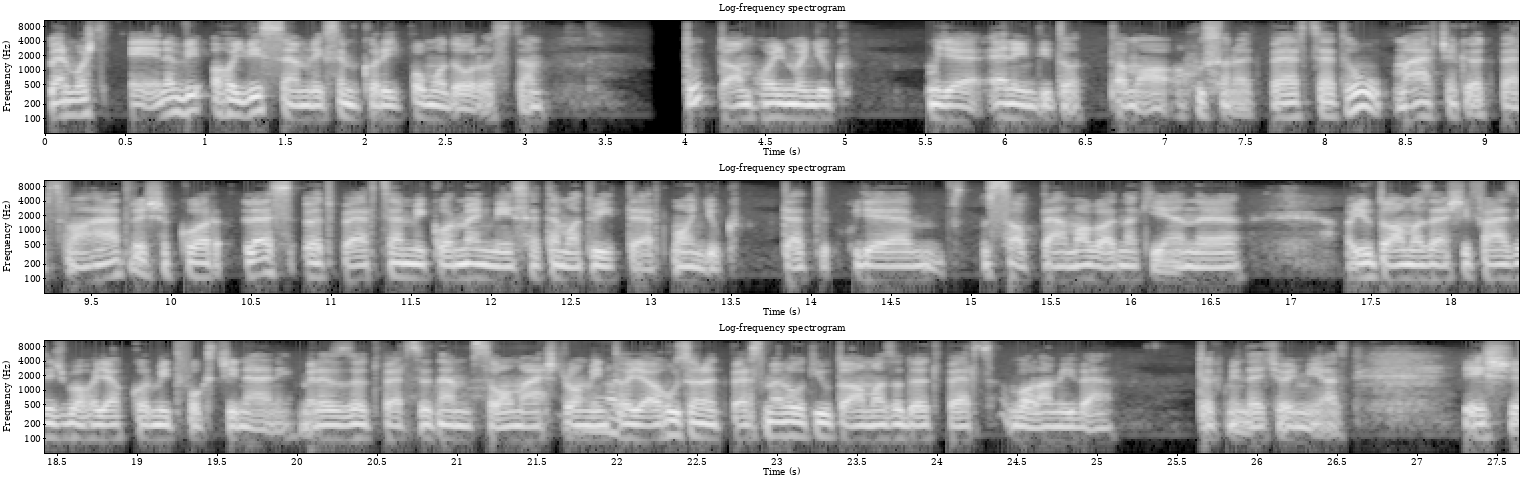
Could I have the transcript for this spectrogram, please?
mert most én, ahogy visszaemlékszem, amikor így pomodoroztam, tudtam, hogy mondjuk ugye elindítottam a 25 percet, hú, már csak 5 perc van hátra, és akkor lesz 5 percem, mikor megnézhetem a Twittert mondjuk. Tehát ugye szabtál magadnak ilyen a jutalmazási fázisba, hogy akkor mit fogsz csinálni. Mert ez az 5 perc nem szól másról, mint hogy a 25 perc melót jutalmazod 5 perc valamivel. Tök mindegy, hogy mi az. És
